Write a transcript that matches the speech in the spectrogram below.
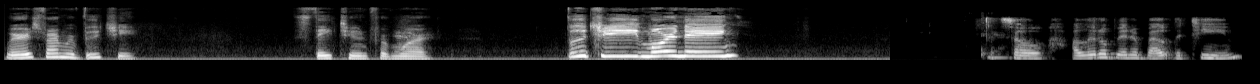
Where's Farmer Bucci? Stay tuned for more. Bucci, morning! So, a little bit about the team,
